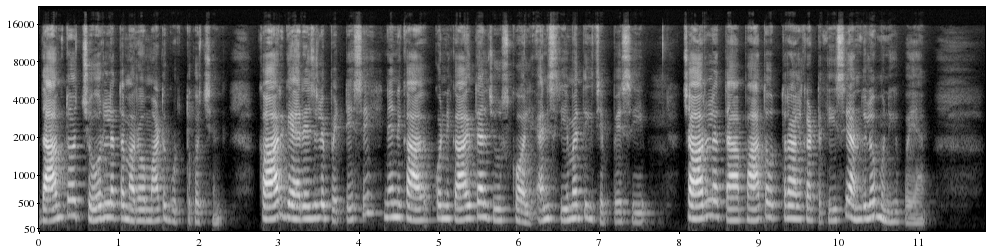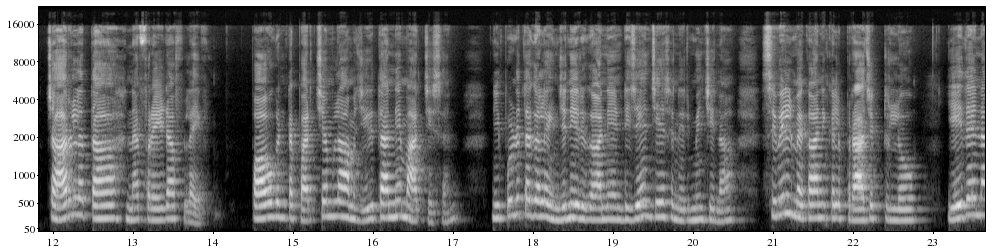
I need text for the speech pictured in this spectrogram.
దాంతో చోర్లత మరో మాట గుర్తుకొచ్చింది. కార్ గ్యారేజ్లో పెట్టేసి నేను కా కొన్ని కాగితాలు చూసుకోవాలి అని శ్రీమతికి చెప్పేసి చారులత పాత ఉత్తరాల కట్ట తీసి అందులో మునిగిపోయాను. చారులత నా ఫ్రైడ్ ఆఫ్ లైఫ్. పావుగంట పరిచయంలో ఆమె జీవితాన్నే మార్చేశాను. నిపుణత గల ఇంజనీరుగా నేను డిజైన్ చేసి నిర్మించిన సివిల్ మెకానికల్ ప్రాజెక్టుల్లో ఏదైనా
